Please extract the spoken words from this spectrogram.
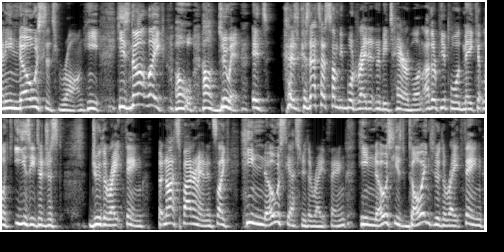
And he knows it's wrong. He he's not like, oh, I'll do it. It's because because that's how some people would write it and it'd be terrible, and other people would make it look easy to just do the right thing. But not Spider Man. It's like he knows he has to do the right thing. He knows he's going to do the right thing,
